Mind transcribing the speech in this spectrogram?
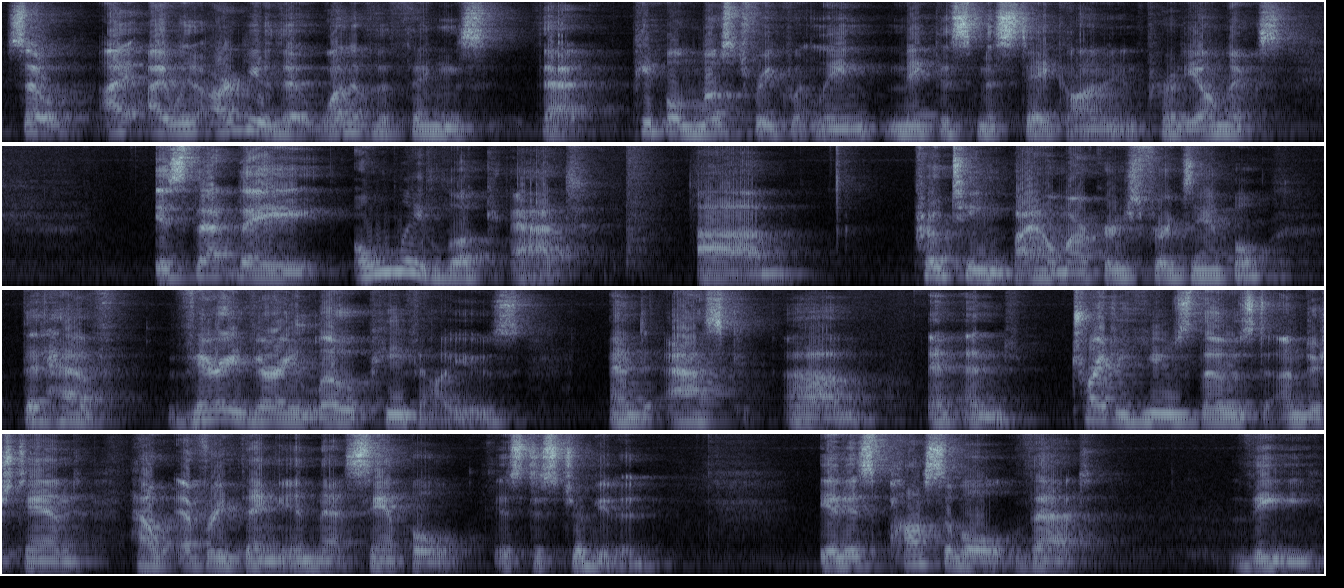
So I, I would argue that one of the things that people most frequently make this mistake on in proteomics is that they only look at um, protein biomarkers, for example, that have very, very low p-values and ask um, and, and try to use those to understand how everything in that sample is distributed. It is possible that the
